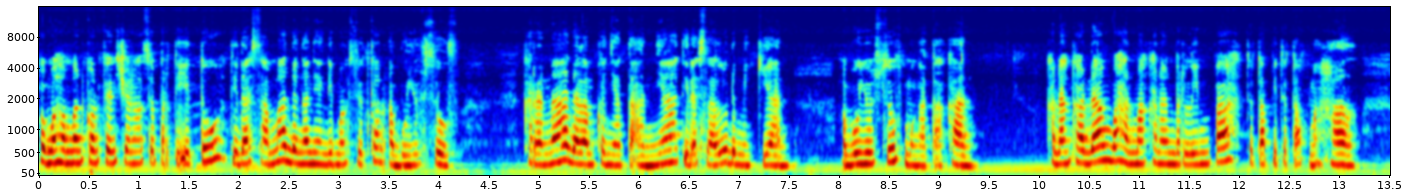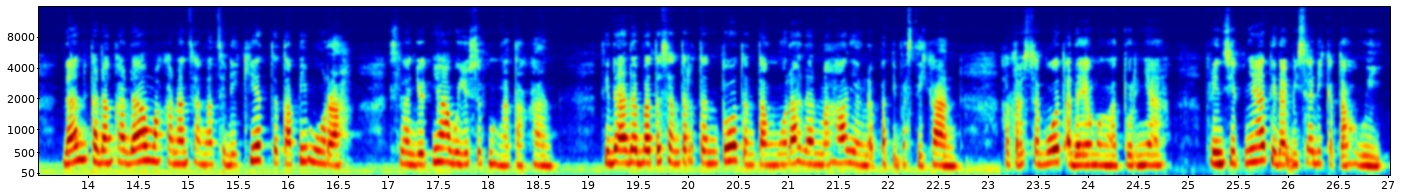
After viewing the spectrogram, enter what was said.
Pemahaman konvensional seperti itu tidak sama dengan yang dimaksudkan Abu Yusuf, karena dalam kenyataannya tidak selalu demikian. Abu Yusuf mengatakan, kadang-kadang bahan makanan berlimpah tetapi tetap mahal, dan kadang-kadang makanan sangat sedikit tetapi murah. Selanjutnya Abu Yusuf mengatakan, tidak ada batasan tertentu tentang murah dan mahal yang dapat dipastikan. Hal tersebut ada yang mengaturnya. Prinsipnya tidak bisa diketahui.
